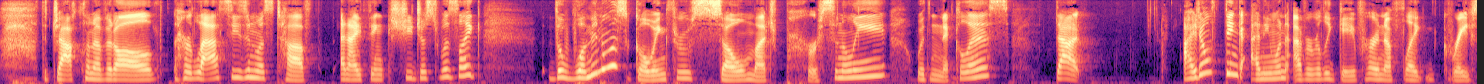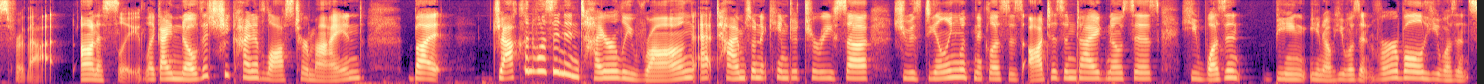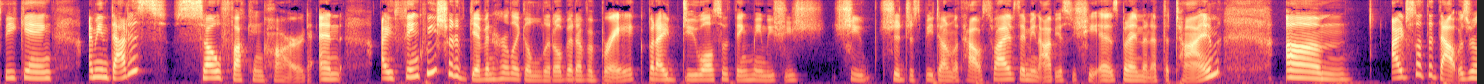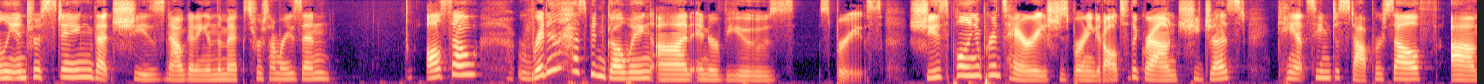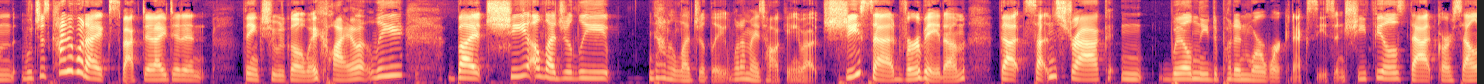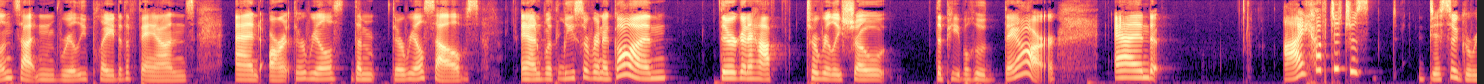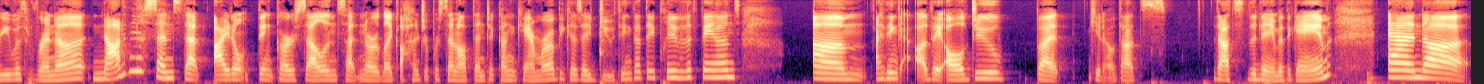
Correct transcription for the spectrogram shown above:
the Jacqueline of it all. Her last season was tough. And I think she just was like, the woman was going through so much personally with Nicholas that I don't think anyone ever really gave her enough like grace for that, honestly. Like, I know that she kind of lost her mind, but Jacqueline wasn't entirely wrong at times when it came to Teresa. She was dealing with Nicholas's autism diagnosis. He wasn't being, you know, he wasn't verbal, he wasn't speaking. I mean, that is so fucking hard. And I think we should have given her like a little bit of a break, but I do also think maybe she sh- she should just be done with housewives. I mean, obviously she is, but I meant at the time. Um I just thought that that was really interesting that she's now getting in the mix for some reason. Also, Rinna has been going on interviews sprees. She's pulling a Prince Harry. She's burning it all to the ground. She just can't seem to stop herself, um, which is kind of what I expected. I didn't think she would go away quietly, but she allegedly not allegedly, what am I talking about? She said verbatim that Sutton Stracke n- will need to put in more work next season. She feels that Garcelle and Sutton really play to the fans and aren't their real them their real selves. And with Lisa Rinna gone, they're going to have to really show the people who they are. And I have to just disagree with Rinna, not in the sense that I don't think Garcelle and Sutton are like 100% authentic on camera, because I do think that they play to the fans. Um, I think uh, they all do, but you know, that's that's the name of the game. And uh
